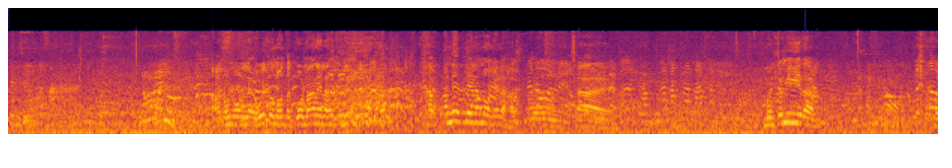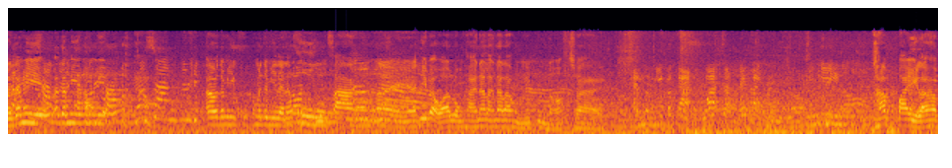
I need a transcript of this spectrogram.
เป็นชื่อภาษา อะนนนท์เลยอุ้ยตัวนนท์ตะโกนมากเลยนะครับอันนี้เรียนนนท์นี่แหละครับเรียนนนท์ใช่แบบว่าทำน่ารักน่ารักอะไรอย่างเงี้ยเหมือนจะมีแต่ เหมือนจะมีมันจะมีมันจะมีไม่สั้นเลยอ่ามันจะมีมันจะมีอะไรนะคุงซังอะไรอย่างเงี้ยที่แบบว่าลงท้ายน่ารักน่ารักของญี่ปุ่นเนาะใช่แอมเหมือนมีประกาศว่าจะได้ไปที่นี่ครับไปอีกแล้วครับ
